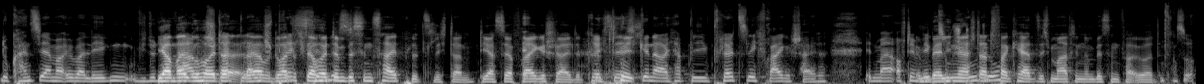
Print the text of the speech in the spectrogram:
Du kannst dir ja mal überlegen, wie du Ja, den weil Namen du heute, ja, Stadtlandsprech du hattest ja heute ein bisschen Zeit plötzlich dann. Die hast du ja freigeschaltet. Richtig, plötzlich. genau. Ich habe die plötzlich freigeschaltet. In mein, auf dem Im Weg Berliner. Stadtverkehr hat sich Martin ein bisschen verirrt. Achso,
